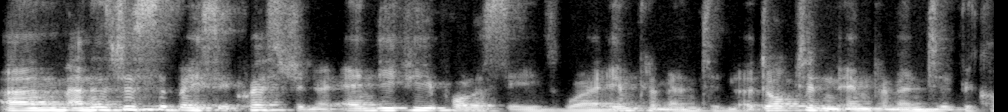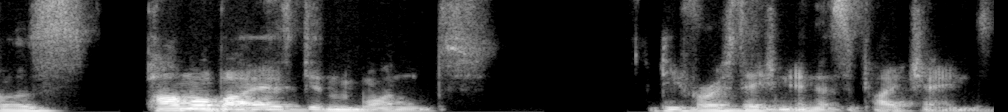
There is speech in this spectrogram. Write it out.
Um, and it's just a basic question. NDP policies were implemented, adopted and implemented because palm oil buyers didn't want deforestation in their supply chains.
